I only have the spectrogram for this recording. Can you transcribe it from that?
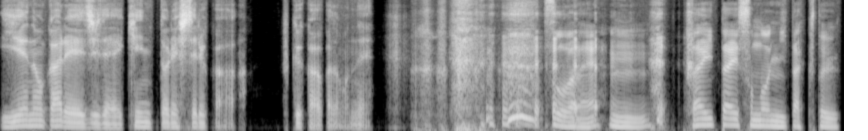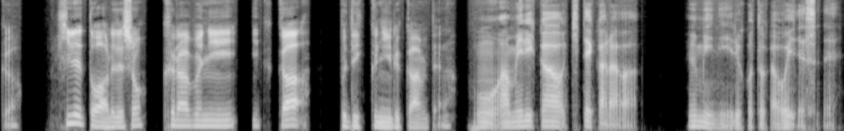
家のガレージで筋トレしてるか、服買うかだもんね。そうだね。うん。大体その二択というか。ヒデとはあれでしょ？クラブに行くか、ブティックにいるか、みたいな。もうアメリカ来てからは、海にいることが多いですね。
